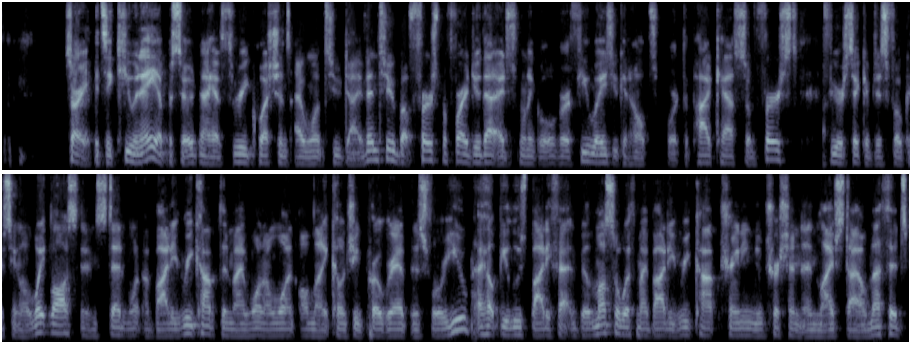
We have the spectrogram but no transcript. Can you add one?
sorry, it's a Q&A episode and I have three questions I want to dive into. But first, before I do that, I just want to go over a few ways you can help support the podcast. So first, if you're sick of just focusing on weight loss and instead want a body recomp, then my one-on-one online coaching program is for you. I help you lose body fat and build muscle with my body recomp training, nutrition, and lifestyle methods.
